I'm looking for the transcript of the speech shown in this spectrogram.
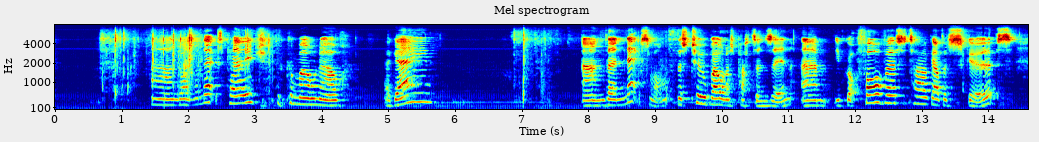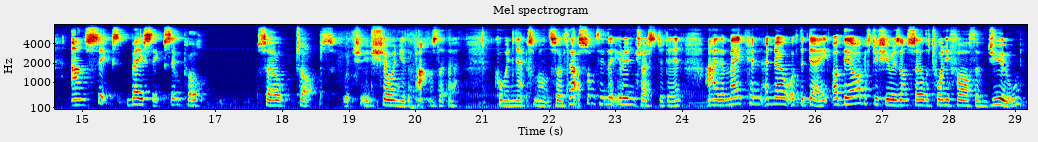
and on the next page the kimono again and then next month there's two bonus patterns in. Um, you've got four versatile gathered skirts and six basic simple sew tops which is showing you the patterns that are coming next month. So if that's something that you're interested in either make an, a note of the date. Or the August issue is on sale the 24th of June.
